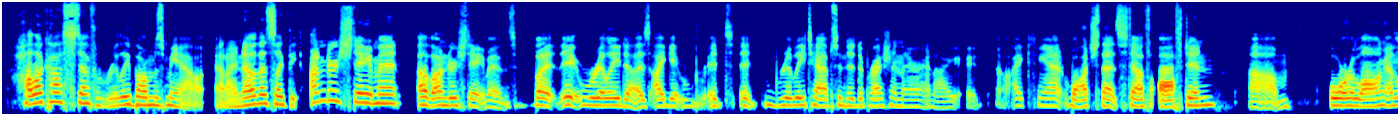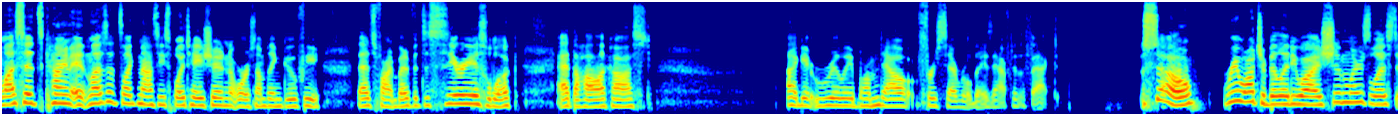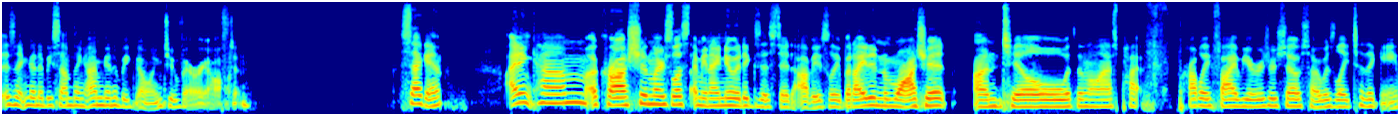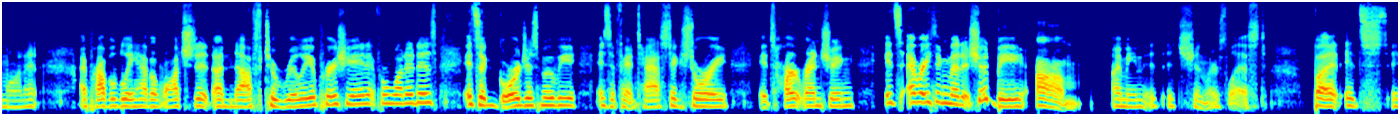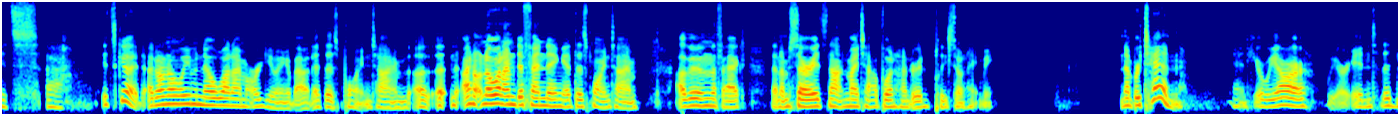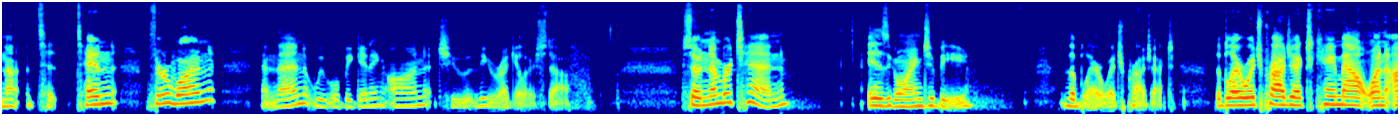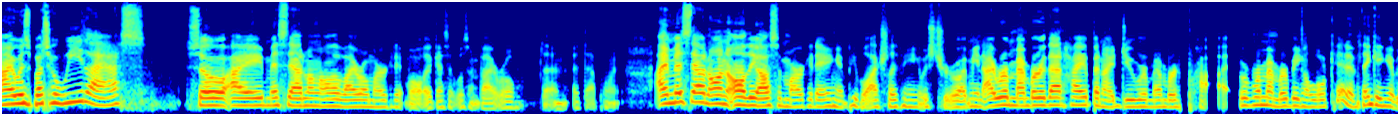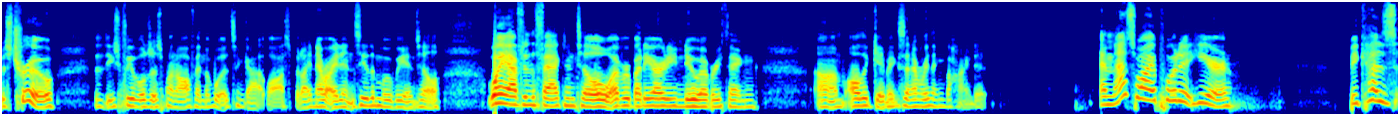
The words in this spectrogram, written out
Holocaust stuff really bums me out. And I know that's like the understatement of understatements, but it really does. I get it it really taps into depression there and I it, I can't watch that stuff often. Um or long unless it's kind of unless it's like Nazi exploitation or something goofy, that's fine. But if it's a serious look at the Holocaust, I get really bummed out for several days after the fact. So, rewatchability wise, Schindler's List isn't going to be something I'm going to be going to very often. Second, I didn't come across Schindler's List. I mean, I knew it existed, obviously, but I didn't watch it until within the last probably five years or so, so I was late to the game on it. I probably haven't watched it enough to really appreciate it for what it is. It's a gorgeous movie. It's a fantastic story. It's heart wrenching. It's everything that it should be. Um, I mean, it, it's Schindler's List, but it's it's uh, it's good. I don't know, even know what I'm arguing about at this point in time. Uh, uh I don't know what I'm defending at this point in time, other than the fact that I'm sorry it's not in my top 100. Please don't hate me. Number 10 And here we are. We are into the nu- t- 10 through 1, and then we will be getting on to the regular stuff. So, number 10 is going to be The Blair Witch Project. The Blair Witch Project came out when I was but a wee lass, so I missed out on all the viral marketing. Well, I guess it wasn't viral then at that point. I missed out on all the awesome marketing and people actually thinking it was true. I mean, I remember that hype, and I do remember pro- remember being a little kid and thinking it was true that these people just went off in the woods and got lost. But I never, I didn't see the movie until way after the fact, until everybody already knew everything, um, all the gimmicks and everything behind it. And that's why I put it here because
